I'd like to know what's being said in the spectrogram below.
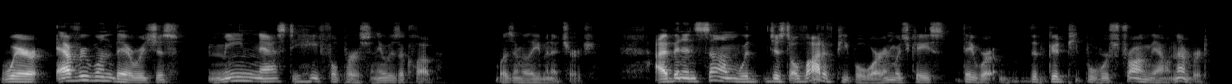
where everyone there was just mean, nasty, hateful person. It was a club. It wasn't really even a church. I've been in some with just a lot of people were, in which case they were the good people were strongly outnumbered.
